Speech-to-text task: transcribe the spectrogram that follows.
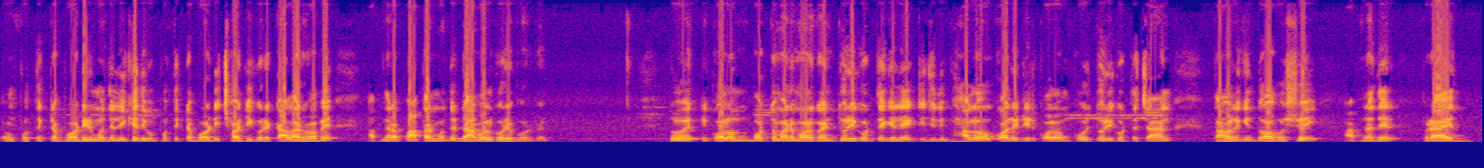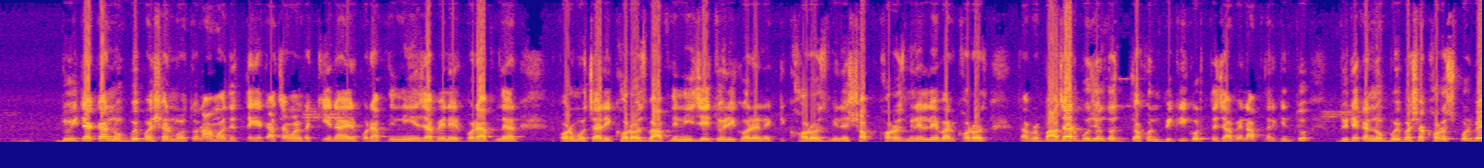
এবং প্রত্যেকটা বডির মধ্যে লিখে দিব, প্রত্যেকটা বডি ছয়টি করে কালার হবে। আপনারা পাতার মধ্যে ডাবল করে ভরবেন। তো একটি কলম বর্তমানে মনে করেন তৈরি করতে গেলে একটি যদি ভালো কোয়ালিটির কলম তৈরি করতে চান, তাহলে কিন্তু অবশ্যই আপনাদের প্রায় দুই টাকা নব্বই পয়সার মতন আমাদের থেকে কাঁচামালটা কেনা, এরপরে আপনি নিয়ে যাবেন, এরপরে আপনার কর্মচারী খরচ বা আপনি নিজেই তৈরি করেন, একটি খরচ মিলে, সব খরচ মিলে লেবার খরচ, তারপর বাজার পর্যন্ত যখন বিক্রি করতে যাবেন, আপনার কিন্তু দুই টাকা নব্বই পয়সা খরচ পড়বে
